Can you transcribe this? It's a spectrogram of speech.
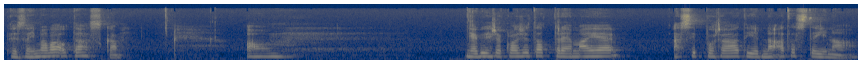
To je zajímavá otázka. Um, já bych řekla, že ta tréma je asi pořád jedna a ta stejná.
